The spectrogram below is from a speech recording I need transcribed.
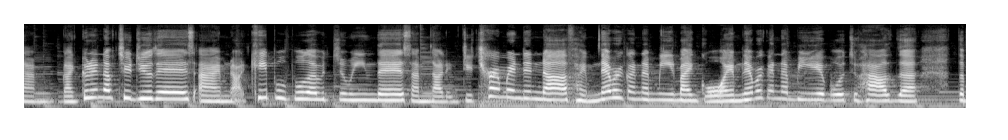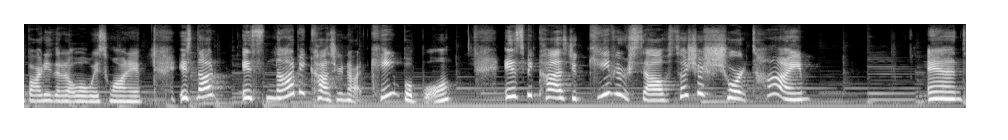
I'm not good enough to do this. I'm not capable of doing this. I'm not determined enough. I'm never gonna meet my goal. I'm never gonna be able to have the the body that I always wanted. It's not. It's not because you're not capable. It's because you give yourself such a short time, and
